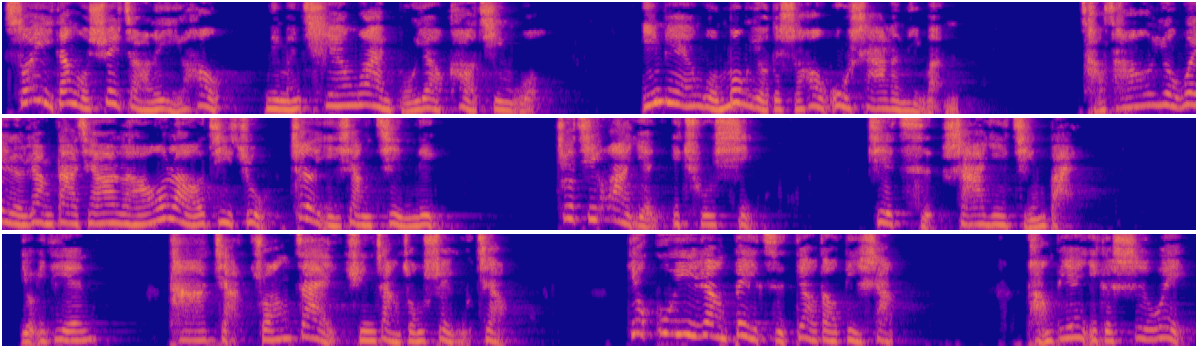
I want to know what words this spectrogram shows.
所以当我睡着了以后，你们千万不要靠近我，以免我梦游的时候误杀了你们。曹操又为了让大家牢牢记住这一项禁令，就计划演一出戏，借此杀一儆百。有一天，他假装在军帐中睡午觉，又故意让被子掉到地上，旁边一个侍卫。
